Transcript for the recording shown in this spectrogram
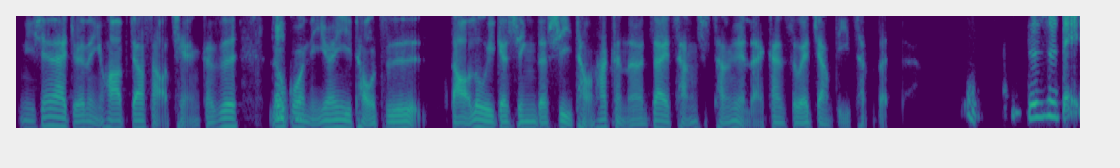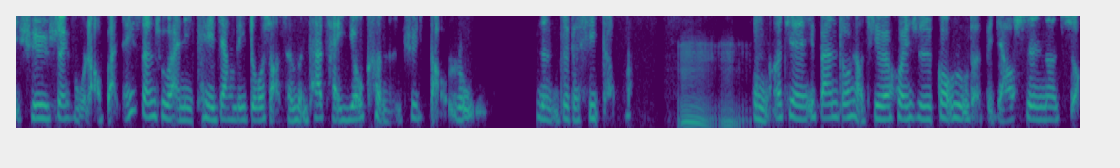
你现在觉得你花比较少钱，可是如果你愿意投资导入一个新的系统，它可能在长长远来看是会降低成本的。嗯，就是得去说服老板，哎、欸，算出来你可以降低多少成本，他才有可能去导入嗯这个系统嘛。嗯嗯嗯，而且一般中小企业会是购入的比较是那种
